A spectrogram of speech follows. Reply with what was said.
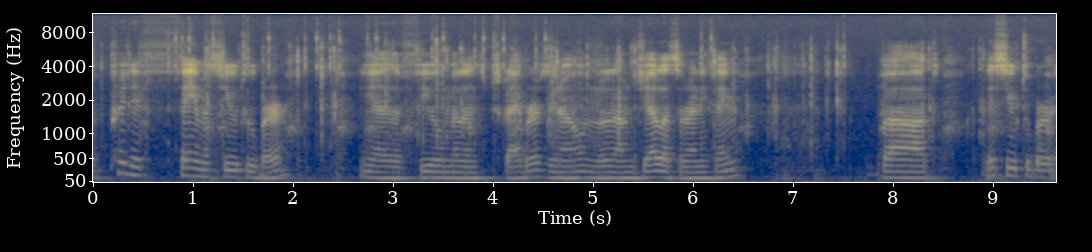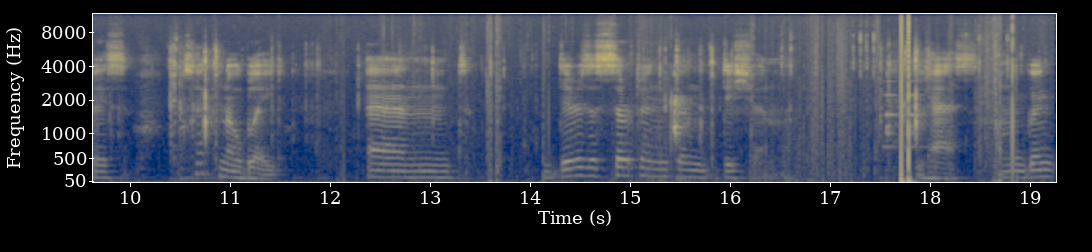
a pretty famous YouTuber, he has a few million subscribers, you know, not I'm jealous or anything, but this YouTuber is Technoblade and there is a certain condition yes. I'm going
